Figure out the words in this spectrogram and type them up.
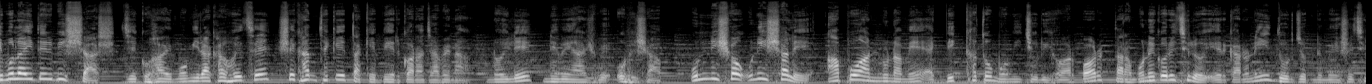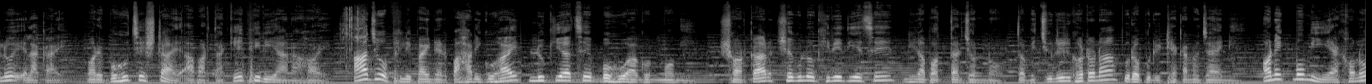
ইবোলাইদের বিশ্বাস যে গুহায় মমি রাখা হয়েছে, সেখান থেকে তাকে বের করা যাবে না, নইলে নেমে আসবে অভিশাপ। উনিশশো উনিশ সালে আপো আন্নু নামে এক বিখ্যাত মমি চুরি হওয়ার পর তারা মনে করেছিল এর কারণেই দুর্যোগ নেমে এসেছিল এলাকায়। পরে বহু চেষ্টায় আবার তাকে ফিরিয়ে আনা হয়। আজও ফিলিপাইনের পাহাড়ি গুহায় লুকিয়ে আছে বহু আগুন মমি। সরকার সেগুলো ঘিরে দিয়েছে নিরাপত্তার জন্য, তবে চুরির ঘটনা পুরোপুরি ঠেকানো যায়নি। অনেক মমি এখনও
